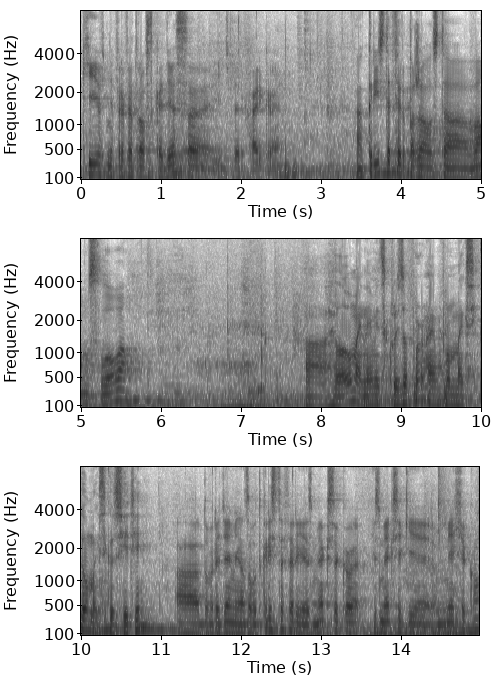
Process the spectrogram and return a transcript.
Киев, Днепропетровск, Одесса и теперь в Харькове. А, Кристофер, пожалуйста, вам слово. Uh, hello, my name is Christopher. I'm from Mexico, Mexico City. А, Добрый день, меня зовут Кристофер, я из Мексико, из Мексики, Мехико.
